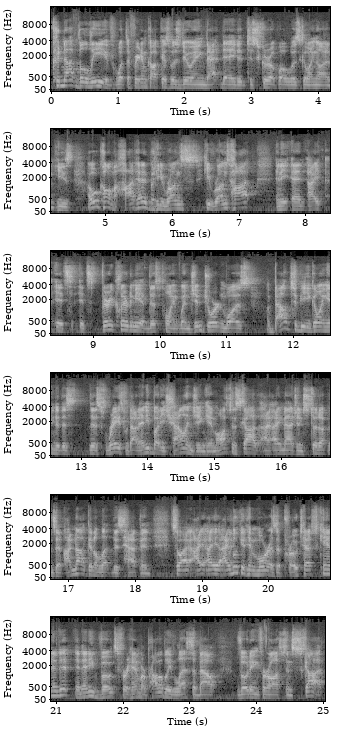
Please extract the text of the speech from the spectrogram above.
could not believe what the Freedom Caucus was doing that day to, to screw up what was going on. He's I won't call him a hothead, but he runs he runs hot, and he and I it's it's very clear to me at this point when Jim Jordan was about to be going into this this race without anybody challenging him. Austin Scott, I, I imagine, stood up and said, "I'm not going to let this happen." So I, I, I look at him more as a protest candidate, and any votes for him are probably less about voting for Austin Scott.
